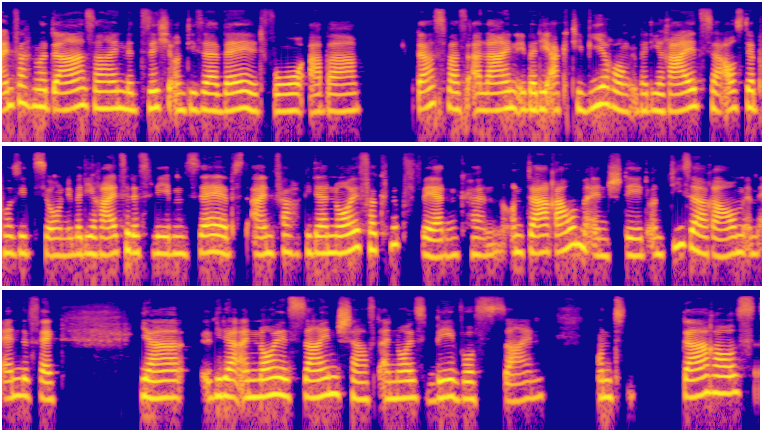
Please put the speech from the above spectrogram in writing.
einfach nur da sein mit sich und dieser Welt, wo aber das, was allein über die Aktivierung, über die Reize aus der Position, über die Reize des Lebens selbst einfach wieder neu verknüpft werden können und da Raum entsteht und dieser Raum im Endeffekt ja wieder ein neues Sein schafft, ein neues Bewusstsein. Und daraus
